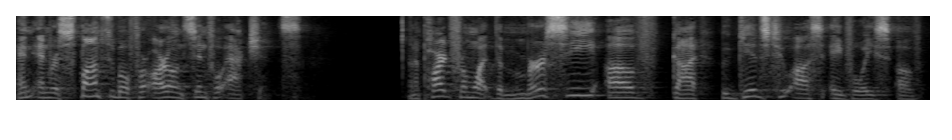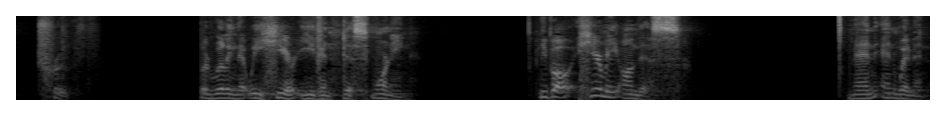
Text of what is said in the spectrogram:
and, and responsible for our own sinful actions. And apart from what? The mercy of God who gives to us a voice of truth. Lord willing that we hear even this morning. People, hear me on this. Men and women,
